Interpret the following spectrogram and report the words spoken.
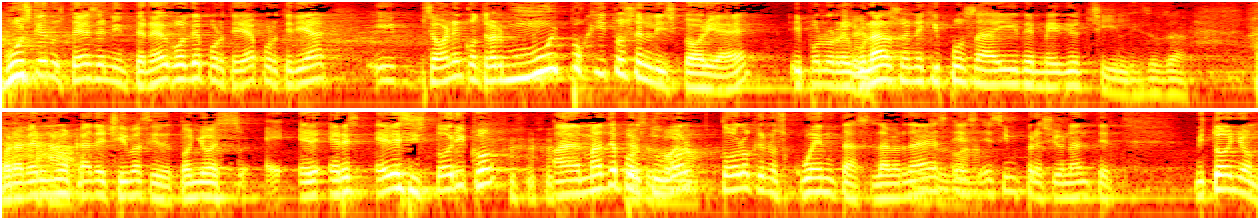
Busquen ustedes en internet gol de portería a portería y se van a encontrar muy poquitos en la historia, ¿eh? Y por lo regular son equipos ahí de medio chiles, o sea. Ahora ver uno acá de Chivas y de Toño, es, eh, eres, eres histórico, además de por Eso es tu bueno. gol, todo lo que nos cuentas. La verdad es, es, es impresionante. Mi Toño,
